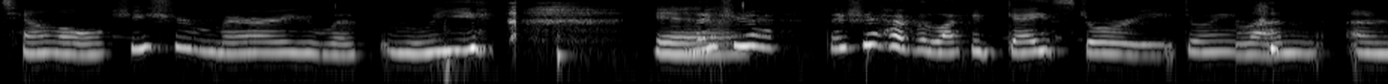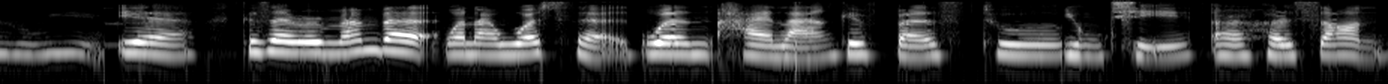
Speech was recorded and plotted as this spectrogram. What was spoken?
Qianlong. She should marry with Rui. Yeah. They should they should have like a gay story doing Lan and Rui. Yeah, because I remember when I watched it, when Hailan gave birth to Yongqi, uh, her son,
